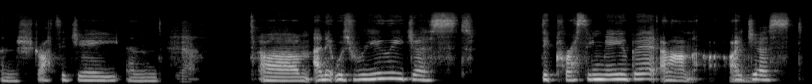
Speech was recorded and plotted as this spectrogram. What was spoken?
and strategy and yeah. um and it was really just depressing me a bit and I mm. just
